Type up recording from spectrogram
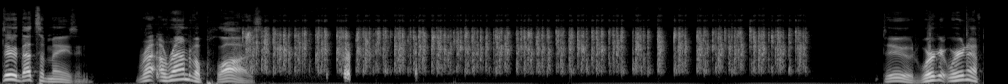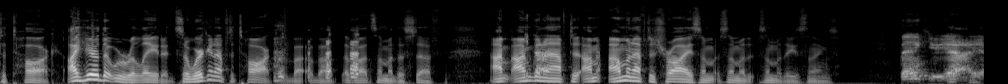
Dude, that's amazing. Ra- a round of applause. Dude, we're we're gonna have to talk. I hear that we're related, so we're gonna have to talk about about, about some of this stuff. I'm I'm gonna have to I'm I'm gonna have to try some some of some of these things. Thank you. Yeah, yeah,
